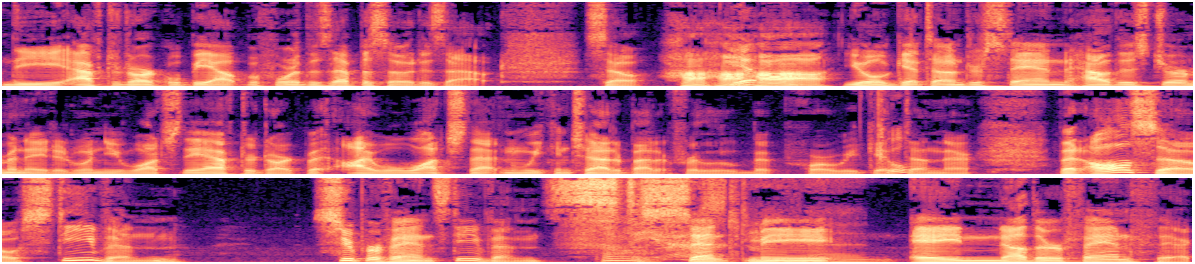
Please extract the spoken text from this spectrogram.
the After Dark will be out before this episode is out. So, ha ha Yep. ha, you'll get to understand how this germinated when you watch the After Dark. But I will watch that and we can chat about it for a little bit before we get Cool. done there. But also, Steven, superfan Steven, sent me another fanfic,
